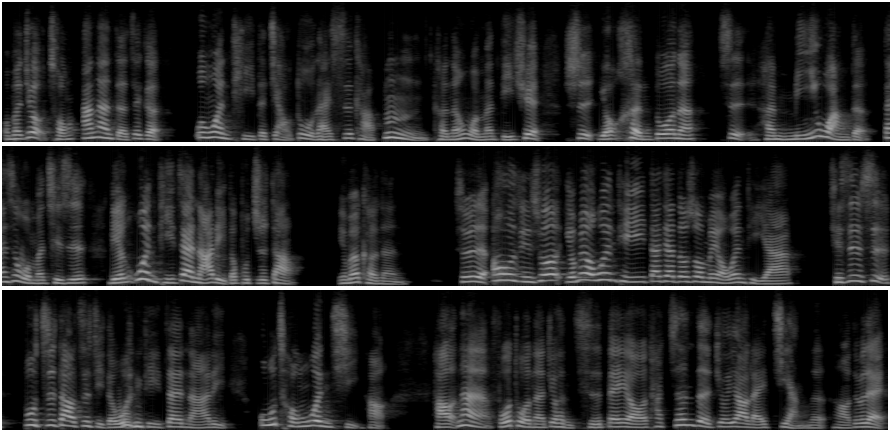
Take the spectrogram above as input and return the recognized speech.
我们就从阿难的这个问问题的角度来思考。嗯，可能我们的确是有很多呢。是很迷惘的，但是我们其实连问题在哪里都不知道，有没有可能？是不是？哦，你说有没有问题？大家都说没有问题呀，其实是不知道自己的问题在哪里，无从问起。哈，好，那佛陀呢就很慈悲哦，他真的就要来讲了，哈，对不对？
